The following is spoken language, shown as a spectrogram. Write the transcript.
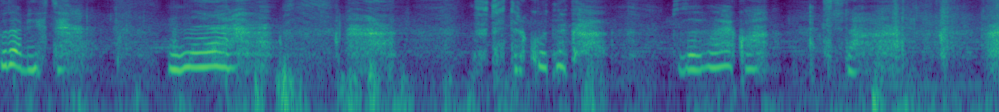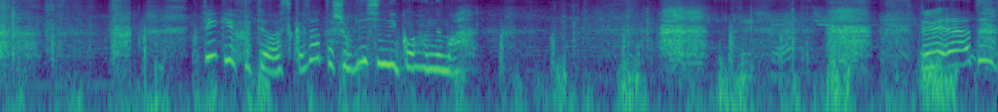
Куди бігти? Не. Тут трикутник. Туди далеко. Сюди. Тільки хотіла сказати, що в лісі нікого нема. Привіт!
